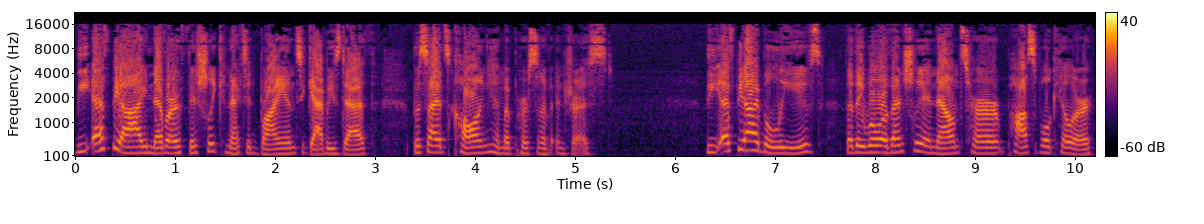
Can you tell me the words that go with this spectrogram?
The FBI never officially connected Brian to Gabby's death, besides calling him a person of interest. The FBI believes that they will eventually announce her possible killer,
